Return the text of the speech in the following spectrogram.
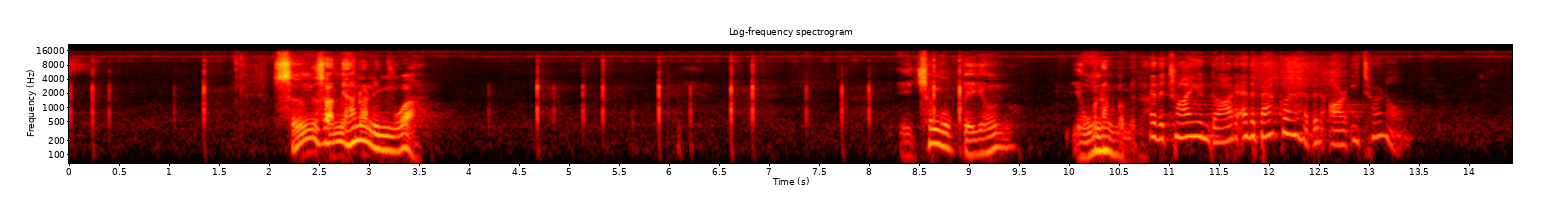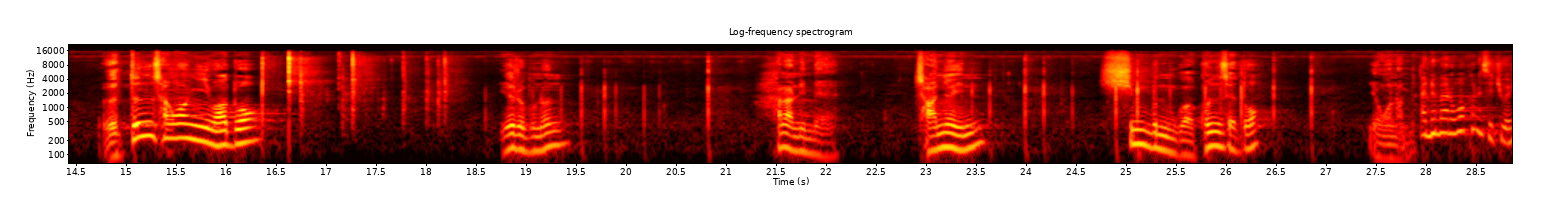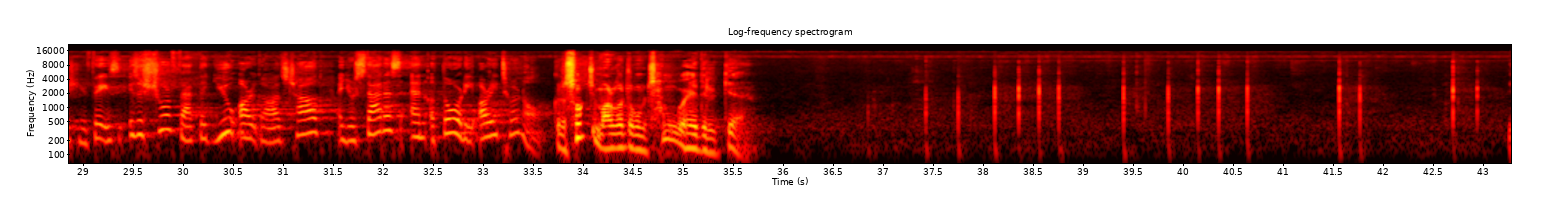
성삼위 하나님과 이 천국 배경은 영원한 겁니다. That the triune God and the background of heaven are eternal. 어떤 상황이 와도 여러분은 하나님의 자녀인 신분과 권세도 영원합니다. And no matter what kind of situation you face, it's a sure fact that you are God's child and your status and authority are eternal. 그래서 속지 말고 조금 참고해야 될게이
